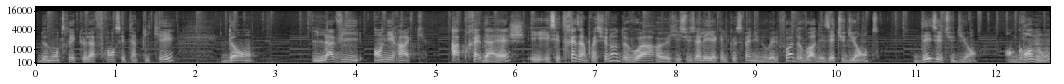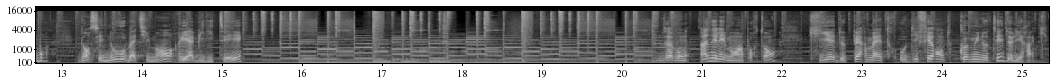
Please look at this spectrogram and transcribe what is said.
de montrer que la France est impliquée dans la vie en Irak après Daesh. Et, c'est très impressionnant de voir, euh, j'y suis allé il y a quelques semaines une nouvelle fois, de voir des étudiantes, des étudiants en grand nombre dans ces nouveaux bâtiments réhabilités. Nous avons un élément important qui est de permettre aux différentes communautés de l'Irak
